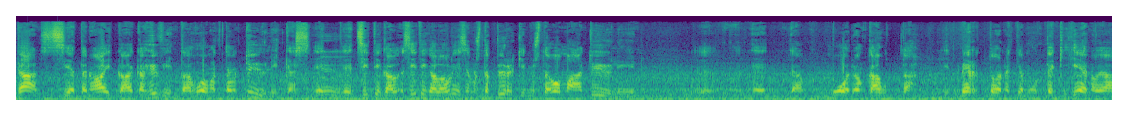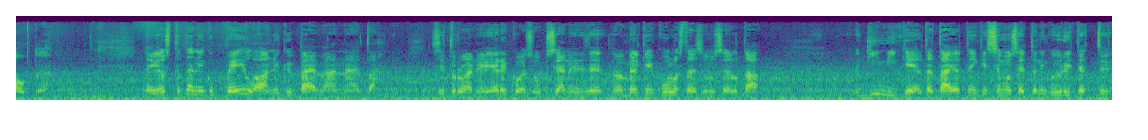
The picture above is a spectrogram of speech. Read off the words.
tämä on sietänyt aikaa aika hyvin. Tämä on huomattavan tyylikäs. Et, Mm. et Citicalla, Citicalla oli semmoista pyrkimystä omaan tyyliin et, ja muodon kautta. Bertonet ja muut teki hienoja autoja. No jos tätä niinku peilaa nykypäivään näitä Citroenin erikoisuuksia, niin se no, melkein kuulostaa semmoiselta gimmikeiltä tai jotenkin semmoisen, että niinku yritetty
